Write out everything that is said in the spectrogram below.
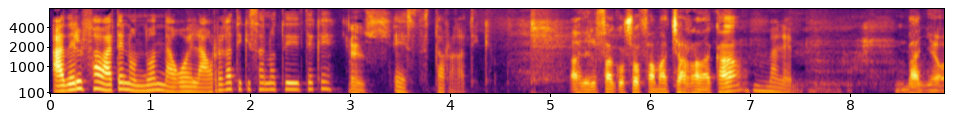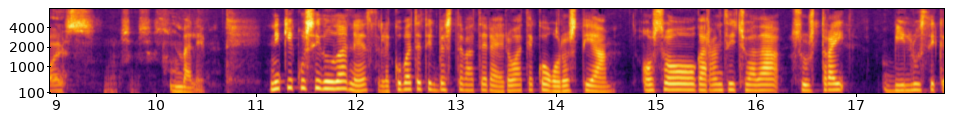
adelfa baten ondoan dagoela. Horregatik izan ote diteke? Ez. Ez, ez da horregatik. Adelfak oso fama txarra daka, Vale. baina ez. ez, ez, ez. Vale. Nik ikusi dudanez, leku batetik beste batera eroateko gorostia oso garrantzitsua da sustrai biluzik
